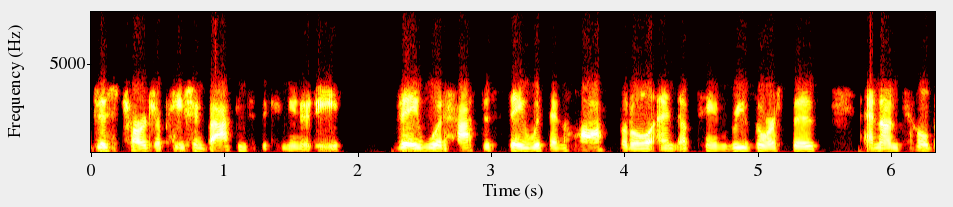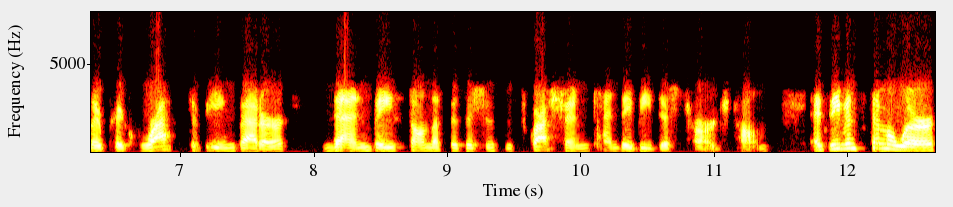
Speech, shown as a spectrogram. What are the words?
discharge a patient back into the community. They would have to stay within hospital and obtain resources. And until they progress to being better, then based on the physician's discretion, can they be discharged home? It's even similar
